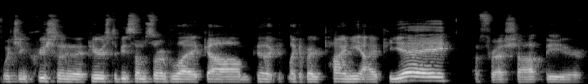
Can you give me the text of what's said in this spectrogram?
which increasingly appears to be some sort of like um, like a very piney IPA, a fresh hop beer.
